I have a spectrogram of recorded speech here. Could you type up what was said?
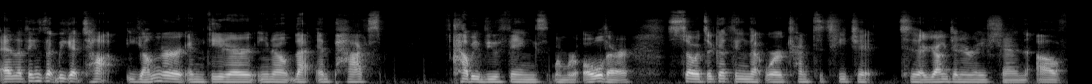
and the things that we get taught younger in theater, you know, that impacts how we view things when we're older. So it's a good thing that we're trying to teach it to the young generation of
